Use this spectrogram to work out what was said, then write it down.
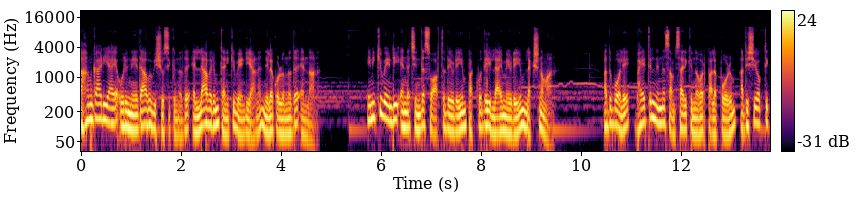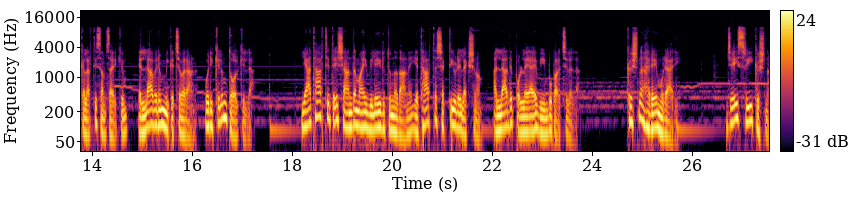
അഹങ്കാരിയായ ഒരു നേതാവ് വിശ്വസിക്കുന്നത് എല്ലാവരും തനിക്ക് വേണ്ടിയാണ് നിലകൊള്ളുന്നത് എന്നാണ്. എനിക്കു വേണ്ടി എന്ന ചിന്ത സ്വാർത്ഥതയുടെയും പക്വതയില്ലായ്മയുടെയും ലക്ഷണമാണ്. അതുപോലെ ഭയത്തിൽ നിന്ന് സംസാരിക്കുന്നവർ പലപ്പോഴും അതിശയോക്തി കലർത്തി സംസാരിക്കും. എല്ലാവരും മികച്ചവരാണ്. ഒരിക്കലും തോൽക്കില്ല. യാഥാർത്ഥ്യത്തെ ശാന്തമായി വിലയിരുത്തുന്നതാണ് യഥാർത്ഥ ശക്തിയുടെ ലക്ഷണം. അല്ലാതെ പൊള്ളയായ വീമ്പു പറച്ചിലല്ല. കൃഷ്ണ ഹരേ മുരാരി. ജയ് ശ്രീകൃഷ്ണ.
